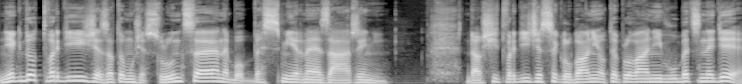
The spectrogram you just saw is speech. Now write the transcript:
Někdo tvrdí, že za to může slunce nebo vesmírné záření. Další tvrdí, že se globální oteplování vůbec neděje.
